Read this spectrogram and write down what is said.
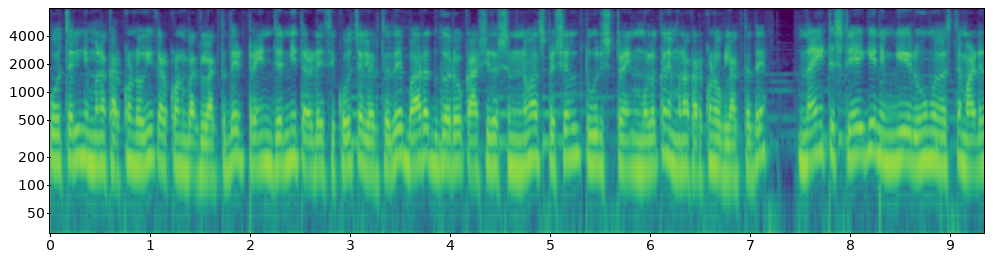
ಕೋಚಲ್ಲಿ ನಿಮ್ಮನ್ನು ಕರ್ಕೊಂಡು ಹೋಗಿ ಕರ್ಕೊಂಡು ಬರಲಾಗ್ತದೆ. Train journey third A C ಕೋಚಲ್ಲಿ ಇರ್ತದೆ. ಭಾರತ್ ಗೌರವ್ ಕಾಶಿ ದರ್ಶನ್ ಎನ್ನುವ ಸ್ಪೆಷಲ್ ಟೂರಿಸ್ಟ್ ಟ್ರೈನ್ ಮೂಲಕ ನಿಮ್ಮನ್ನು ಕರ್ಕೊಂಡು ಹೋಗ್ಲಾಗ್ತದೆ. ನೈಟ್ ಸ್ಟೇಗೆ ನಿಮಗೆ ರೂಮ್ ವ್ಯವಸ್ಥೆ ಮಾಡಿ,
